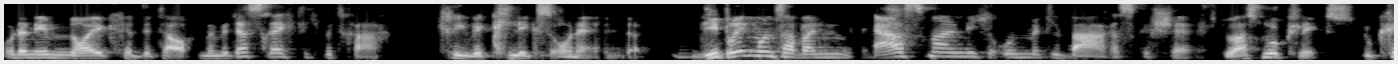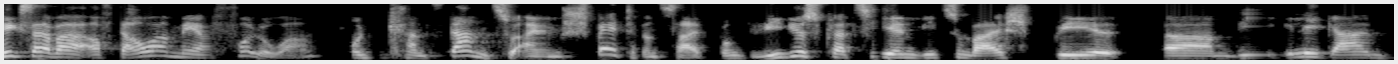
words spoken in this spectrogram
oder nehmen neue Kredite auf. Wenn wir das rechtlich betrachten, kriegen wir Klicks ohne Ende. Die bringen uns aber erstmal nicht unmittelbares Geschäft. Du hast nur Klicks. Du kriegst aber auf Dauer mehr Follower und kannst dann zu einem späteren Zeitpunkt Videos platzieren, wie zum Beispiel ähm, die illegalen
